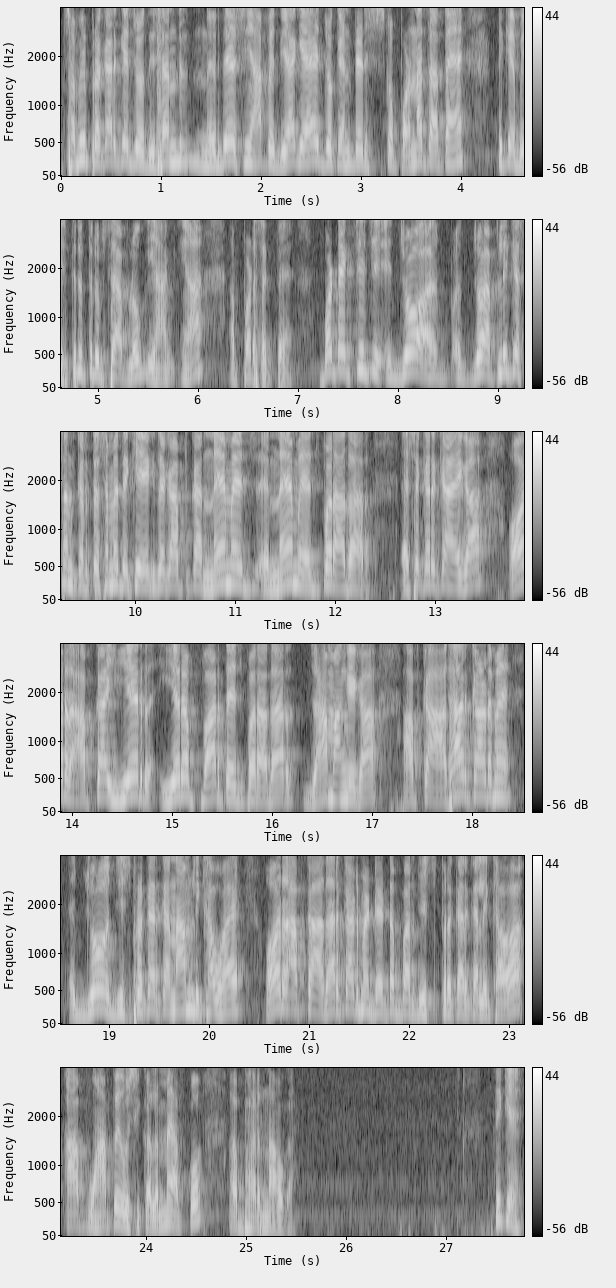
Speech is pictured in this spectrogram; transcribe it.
सभी प्रकार के जो दिशा निर्देश यहाँ पे दिया गया है, जो कैंडिडेट्स इसको पढ़ना चाहते हैं, ठीक है, विस्तृत रूप से आप लोग यहाँ यहाँ पढ़ सकते हैं। बट एक चीज़ जो जो एप्लीकेशन करते समय देखिए, एक जगह आपका नेम एज नेम एज पर आधार, ऐसे करके आएगा, और आपका year year of birth age पर आधार जहाँ मांगेगा, आपका आधार कार्ड में जो जिस प्रकार का नाम लिखा हुआ है, और आपका आधार कार्ड में डेट ऑफ़ बर्थ जिस प्रकार का लिखा हुआ, आप वहाँ पर उसी कलम में आपको भरना होगा। ठीक है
